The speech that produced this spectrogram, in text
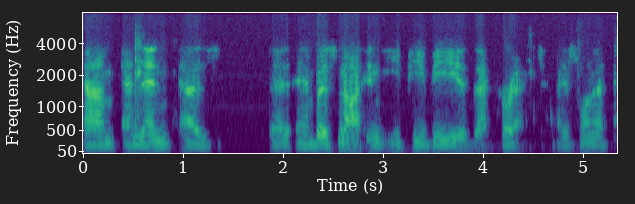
Um, and then as, uh, and, but it's not in EPV, is that correct? I just want to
